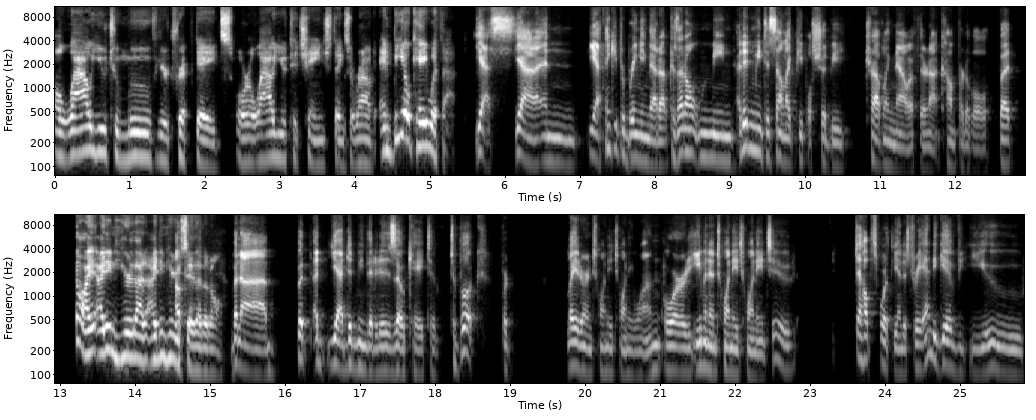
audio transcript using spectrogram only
allow you to move your trip dates or allow you to change things around and be okay with that Yes, yeah, and yeah, thank you for bringing that up because I don't mean I didn't mean to sound like people should be traveling now if they're not comfortable, but no, I, I didn't hear that. I didn't hear you okay. say that at all. But uh, but uh, yeah, I did mean that it is okay to to book for later in 2021 or even in 2022 to help support the industry and to give you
